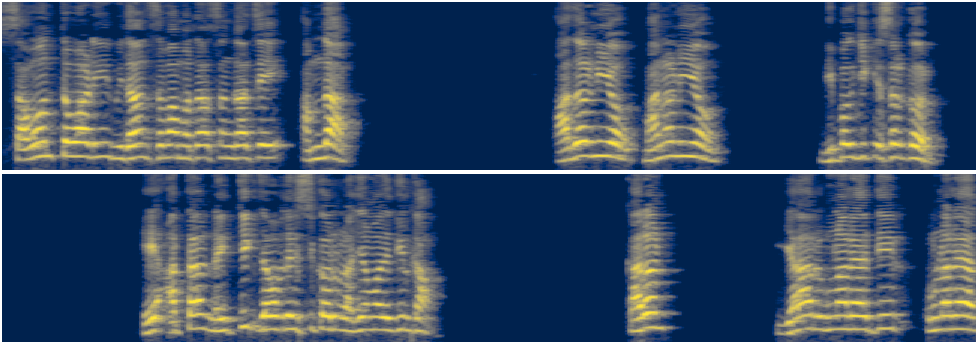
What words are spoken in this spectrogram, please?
सावंतवाडी विधानसभा मतदारसंघाचे आमदार आदरणीय माननीय दीपकजी केसरकर हे आता नैतिक जबाबदारी स्वीकारून राजीनामा देतील का? कारण या रुग्णालयातील रुग्णालयात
